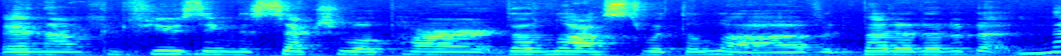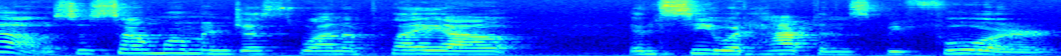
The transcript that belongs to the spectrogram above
and I'm confusing the sexual part, the lust with the love, and da da da da. da. No, so some women just want to play out and see what happens before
